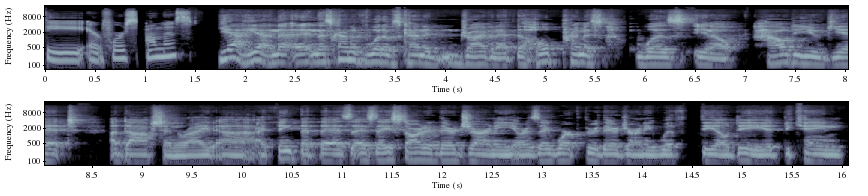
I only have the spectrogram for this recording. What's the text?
the Air Force on this? Yeah, yeah, and, that, and that's kind of what I was kind of driving at. The whole premise was, you know, how do you get adoption, right? Uh, I think that as as they started their journey, or as they worked through their journey with DoD, it became,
